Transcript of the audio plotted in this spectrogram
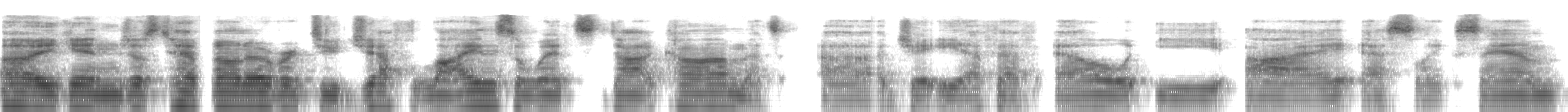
Uh, you can just head on over to jeffleisawitz.com. That's uh, J E F F L E I S like Sam,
